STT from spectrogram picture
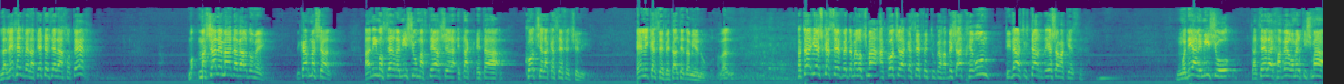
ללכת ולתת את זה לאחותך? משל למה הדבר דומה? ניקח משל. אני מוסר למישהו מפתח של, את, את הקוד של הכספת שלי. אין לי כספת, אל תדמיינו. אבל אתה, יש כספת, אומר לו, שמע, הקוד של הכספת הוא ככה, בשעת חירום, תדע, תפתח, יש שם כסף. הוא מודיע למישהו, צלצל אליי חבר, אומר, תשמע,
